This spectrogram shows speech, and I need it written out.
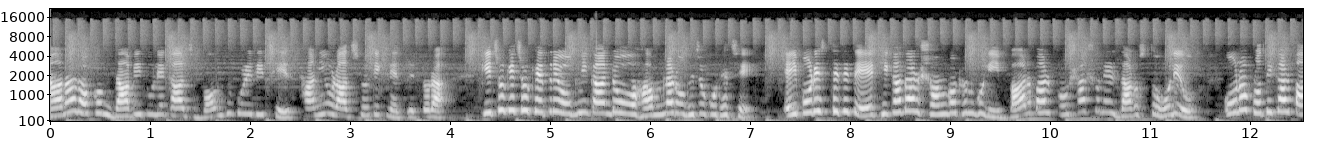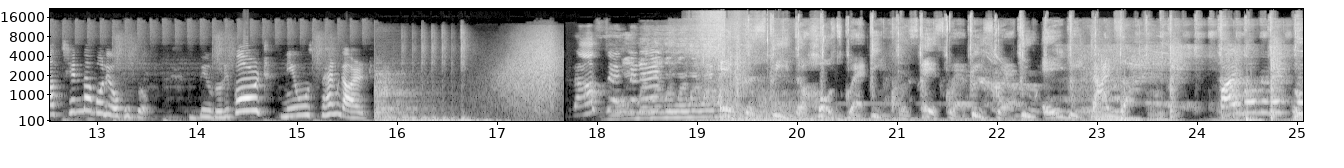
নানা রকম দাবি তুলে কাজ বন্ধ করে দিচ্ছে স্থানীয় রাজনৈতিক নেতৃত্বরা। কিছু কিছু ক্ষেত্রে অগ্নিকাণ্ড ও হামলার অভিযোগ উঠেছে। এই পরিস্থিতিতে ঠিকাদার সংগঠনগুলি বারবার প্রশাসনের দ্বারস্থ হলেও কোনো প্রতিকার পাচ্ছেন না বলে অভিযোগ। Bureau report news Vanguard. A plus B, the whole square equals A square, B square, 2AB, times up. I've got so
